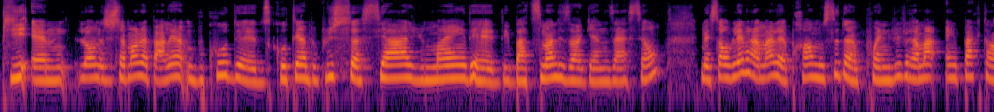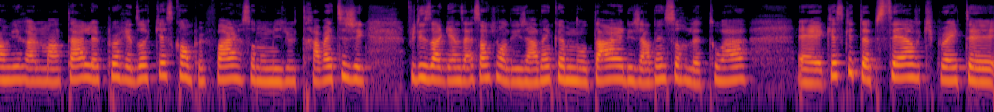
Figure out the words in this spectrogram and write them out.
Puis euh, là, on a, justement, on a parlé beaucoup de- du côté un peu plus social, humain, des- des bâtiments, des organisations. Mais si on voulait vraiment le prendre aussi d'un point de vue vraiment impact environnemental, le pur et dur, qu'est-ce qu'on peut faire sur nos milieux de travail? Tu sais, j'ai vu des organisations qui ont des jardins communautaires, des jardins sur le toit. Euh, qu'est-ce que tu observes qui peut être euh,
